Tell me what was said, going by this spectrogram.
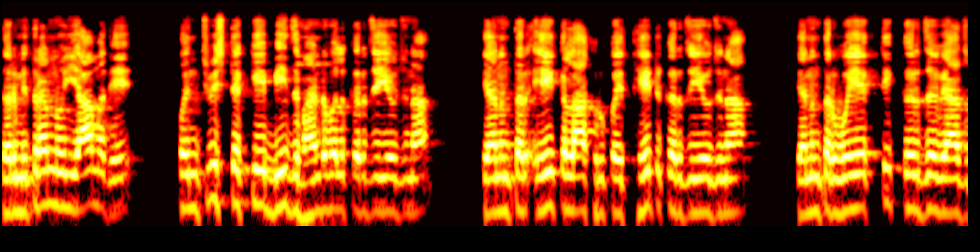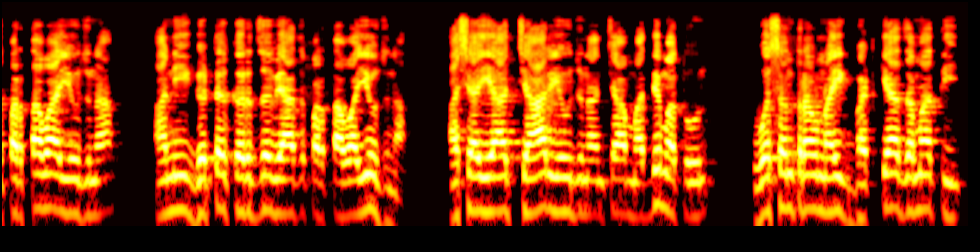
तर मित्रांनो यामध्ये पंचवीस टक्के बीज भांडवल कर्ज योजना त्यानंतर एक लाख रुपये थेट कर्ज योजना त्यानंतर वैयक्तिक कर्ज व्याज परतावा योजना आणि गट कर्ज व्याज परतावा योजना अशा या चार योजनांच्या माध्यमातून वसंतराव नाईक भटक्या जमाती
